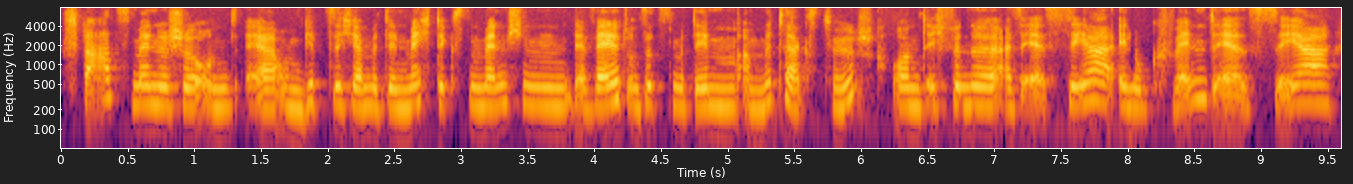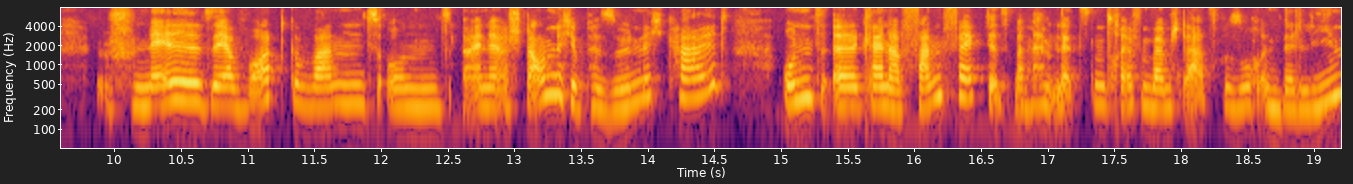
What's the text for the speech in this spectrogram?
Staatsmännische und er umgibt sich ja mit den mächtigsten Menschen der Welt und sitzt mit dem am Mittagstisch. Und ich finde, also er ist sehr eloquent, er ist sehr schnell, sehr wortgewandt und eine erstaunliche Persönlichkeit. Und äh, kleiner Fun Fact, jetzt bei meinem letzten Treffen beim Staatsbesuch in Berlin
